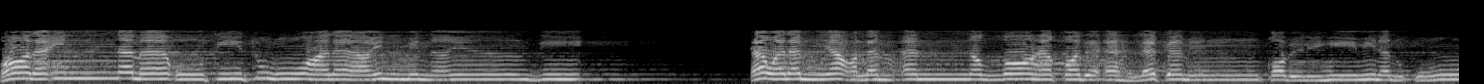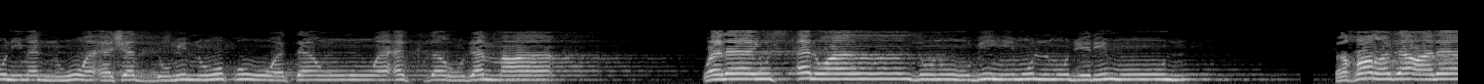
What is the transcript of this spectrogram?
قال إنما أوتيته على علم عندي. أولم يعلم أن الله قد أهلك من قبله من القرون من هو أشد منه قوة وأكثر جمعا. ولا يسأل عن ذنوبهم المجرمون. فخرج على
